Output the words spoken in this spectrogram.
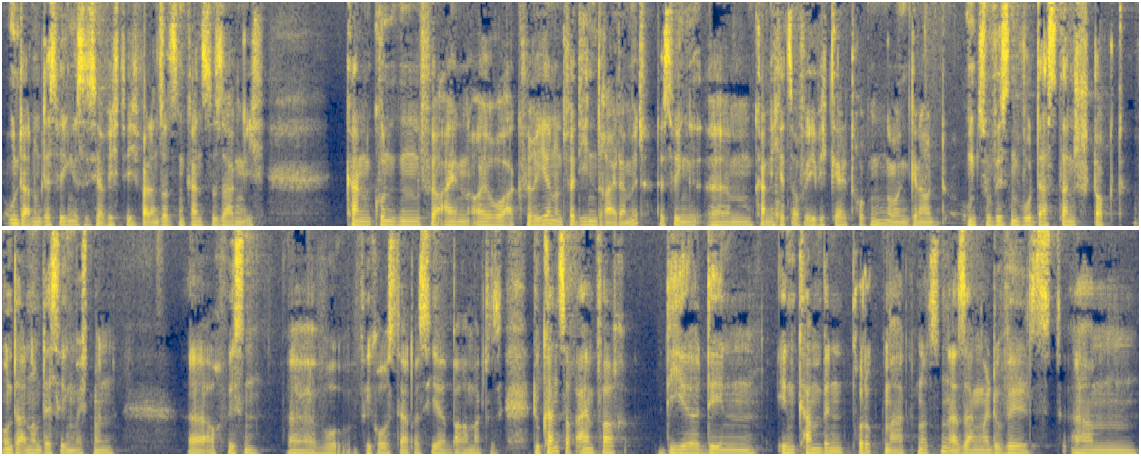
unter anderem deswegen ist es ja wichtig, weil ansonsten kannst du sagen, ich kann Kunden für einen Euro akquirieren und verdienen drei damit. Deswegen ähm, kann ich jetzt auf ewig Geld drucken. Aber genau, um zu wissen, wo das dann stockt, unter anderem deswegen möchte man äh, auch wissen, äh, wo, wie groß der adressierbare Markt ist. Du kannst auch einfach dir den Incumbent-Produktmarkt nutzen. Also sagen wir mal, du willst, ähm,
